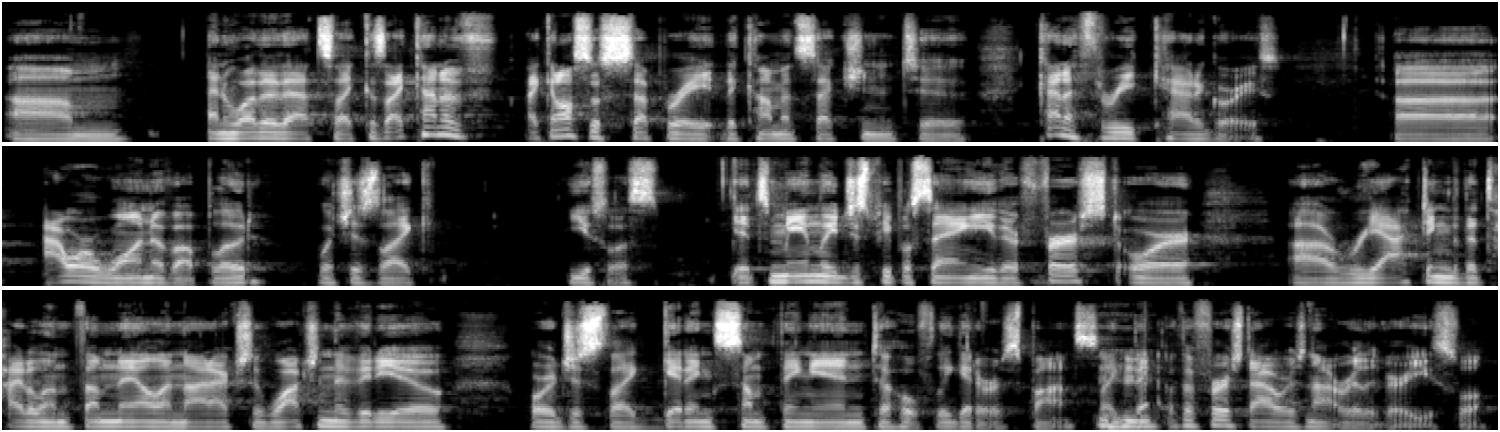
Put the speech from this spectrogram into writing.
Um, and whether that's like because i kind of i can also separate the comment section into kind of three categories. Uh hour one of upload which is like useless. It's mainly just people saying either first or uh, reacting to the title and thumbnail and not actually watching the video or just like getting something in to hopefully get a response. Like mm-hmm. the, the first hour is not really very useful.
